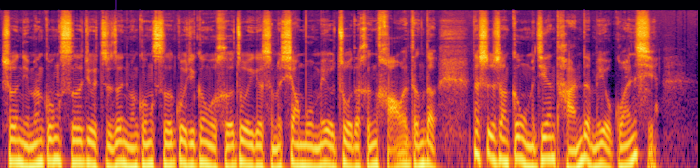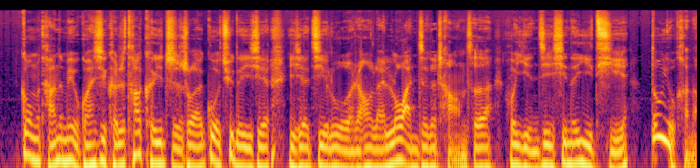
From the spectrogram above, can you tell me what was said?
说你们公司就指责你们公司过去跟我合作一个什么项目没有做得很好等等。”那事实上跟我们今天谈的没有关系。跟我们谈的没有关系，可是他可以指出来过去的一些一些记录，然后来乱这个场子，或引进新的议题都有可能。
